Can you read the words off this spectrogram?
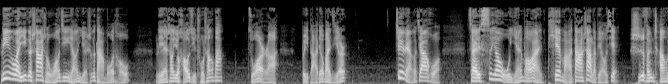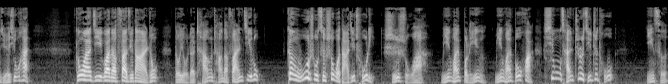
另外一个杀手王金阳也是个大魔头，脸上有好几处伤疤，左耳啊被打掉半截儿。这两个家伙在四幺五研报案天马大厦的表现十分猖獗凶悍，公安机关的犯罪档案中都有着长长的犯案记录，更无数次受过打击处理，实属啊冥顽不灵、冥顽不化、凶残之极之徒。因此，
